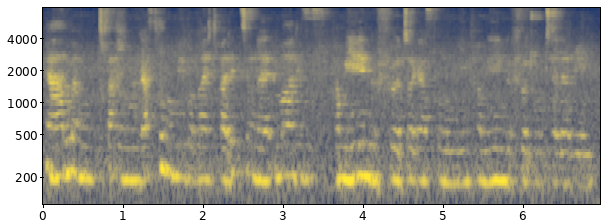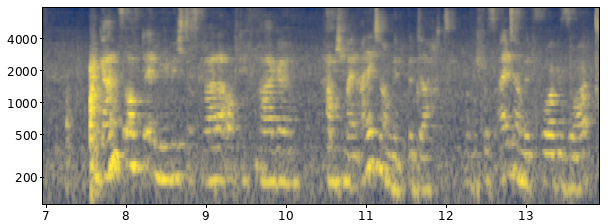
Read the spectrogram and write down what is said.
Wir haben im, im Gastronomiebereich traditionell immer dieses familiengeführte Gastronomie, familiengeführte Hotellerie. Und ganz oft erlebe ich, dass gerade auch die Frage, habe ich mein Alter mit bedacht, habe ich fürs Alter mit vorgesorgt,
